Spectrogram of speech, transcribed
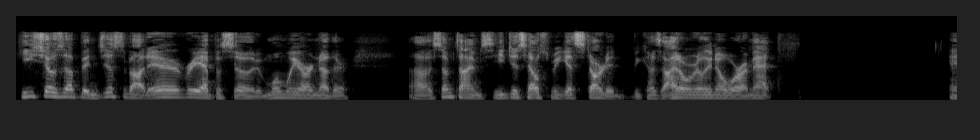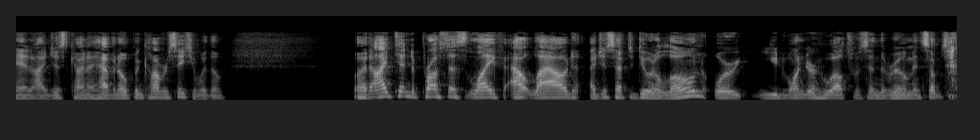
he shows up in just about every episode in one way or another. Uh, sometimes he just helps me get started because I don't really know where I'm at. And I just kind of have an open conversation with him. But I tend to process life out loud. I just have to do it alone, or you'd wonder who else was in the room. And sometimes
